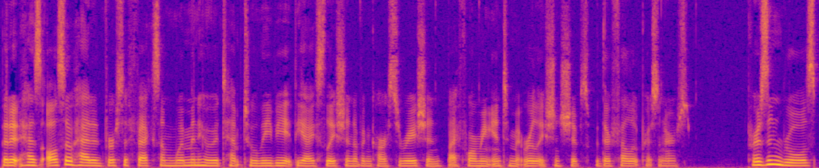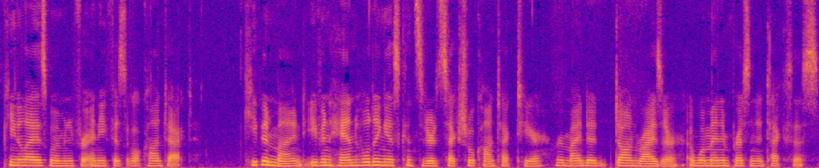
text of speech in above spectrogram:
but it has also had adverse effects on women who attempt to alleviate the isolation of incarceration by forming intimate relationships with their fellow prisoners. Prison rules penalize women for any physical contact, Keep in mind, even handholding is considered sexual contact here, reminded Dawn Reiser, a woman in prison in Texas.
